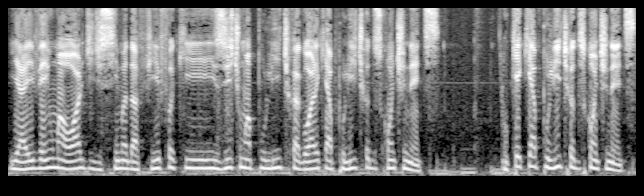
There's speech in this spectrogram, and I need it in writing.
E aí vem uma ordem de cima da FIFA que existe uma política agora que é a política dos continentes. O que, que é a política dos continentes?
